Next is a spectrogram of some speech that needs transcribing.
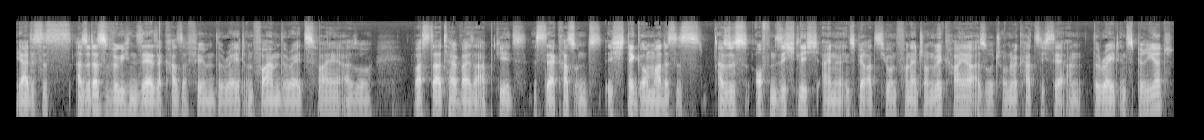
ja, das ist, also das ist wirklich ein sehr, sehr krasser Film, The Raid und vor allem The Raid 2. Also was da teilweise abgeht, ist sehr krass und ich denke auch mal, das ist, also ist offensichtlich eine Inspiration von der John Wick-Reihe. Also John Wick hat sich sehr an The Raid inspiriert,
